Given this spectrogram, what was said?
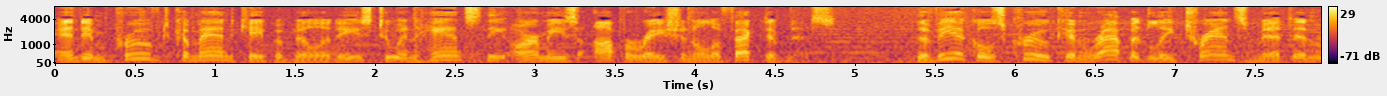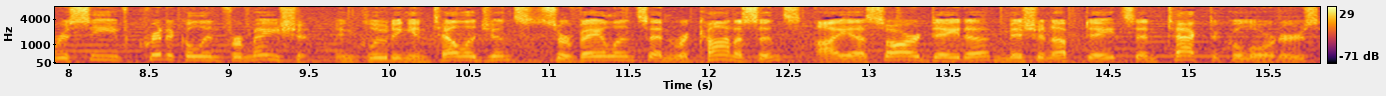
and improved command capabilities to enhance the Army's operational effectiveness. The vehicle's crew can rapidly transmit and receive critical information, including intelligence, surveillance and reconnaissance, ISR data, mission updates, and tactical orders,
